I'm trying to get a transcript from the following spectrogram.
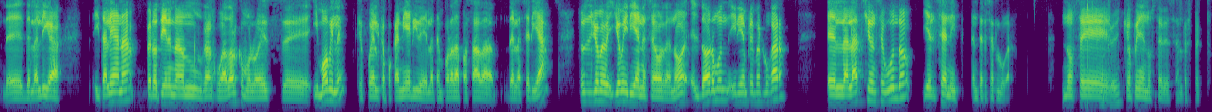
de, de la liga italiana, pero tienen a un gran jugador como lo es eh, Immobile, que fue el capocanieri de la temporada pasada de la Serie A. Entonces yo me, yo me iría en ese orden, ¿no? El Dortmund iría en primer lugar, el la Lazio en segundo y el Zenit en tercer lugar. No sé qué opinan ustedes al respecto.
